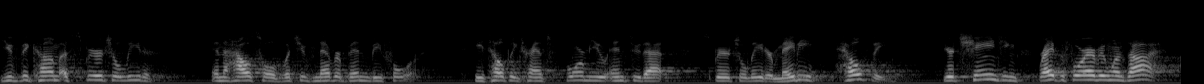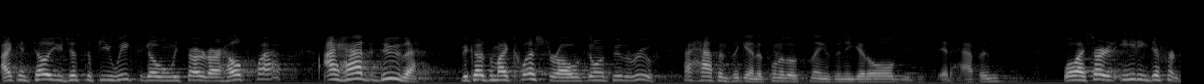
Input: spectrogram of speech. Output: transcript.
you've become a spiritual leader in the household, which you've never been before. He's helping transform you into that spiritual leader. Maybe healthy. You're changing right before everyone's eyes. I can tell you just a few weeks ago when we started our health class, I had to do that because my cholesterol was going through the roof. That happens again. It's one of those things when you get old, you just, it happens. Well, I started eating different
